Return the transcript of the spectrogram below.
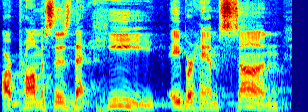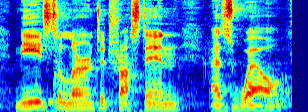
are promises that he, Abraham's son, needs to learn to trust in as well.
